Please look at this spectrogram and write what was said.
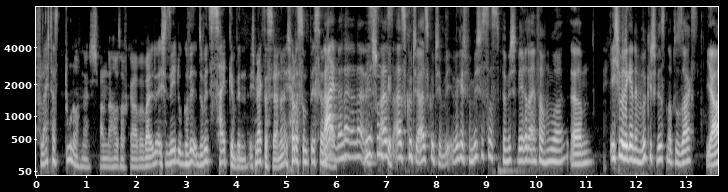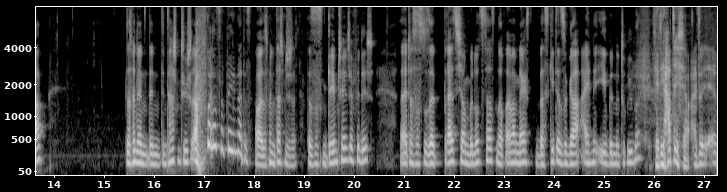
Vielleicht hast du noch eine spannende Hausaufgabe, weil ich sehe, du, du willst Zeit gewinnen. Ich merke das ja, ne? Ich höre das so ein bisschen. Nein, nein, nein, nein, nein. Nee, ist alles, okay. alles gut hier, alles gut hier. Wirklich, für mich ist das, für mich wäre da einfach nur, ähm, ich würde gerne wirklich wissen, ob du sagst, ja, dass man den, den, den Taschentisch, obwohl das so behindert ist, aber das mit dem Taschentisch, das ist ein Gamechanger für dich. Etwas, was du seit 30 Jahren benutzt hast und auf einmal merkst, das geht ja sogar eine Ebene drüber. Ja, die hatte ich ja. Also äh,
